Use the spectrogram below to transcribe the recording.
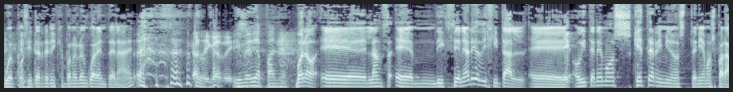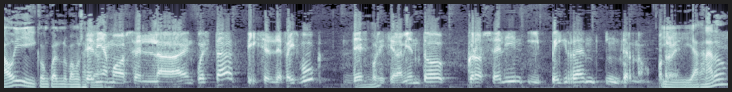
Webpositor tenéis que ponerlo en cuarentena, ¿eh? Casi, Y casi. media España. Bueno, eh, lanza- eh, diccionario digital. Eh, hoy tenemos, ¿qué términos teníamos para hoy y con cuál nos vamos a quedar? Teníamos en la encuesta pixel de Facebook, desposicionamiento, cross-selling y payrank interno. Otra vez. ¿Y ha ganado?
